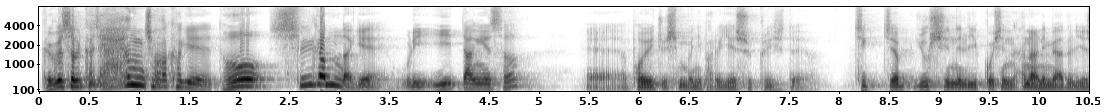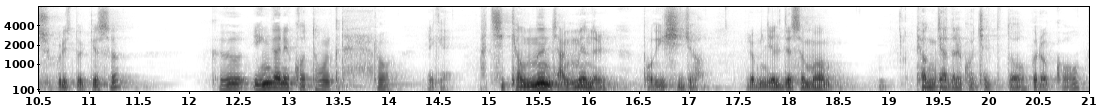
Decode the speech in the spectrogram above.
그것을 가장 정확하게 더 실감나게 우리 이 땅에서 보여주신 분이 바로 예수 그리스도예요. 직접 육신을 입고 신 하나님의 아들 예수 그리스도께서 그 인간의 고통을 그대로 이렇게 같이 겪는 장면을 보이시죠. 여러분 예를 들어서 뭐 병자들 고칠 때도 그렇고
